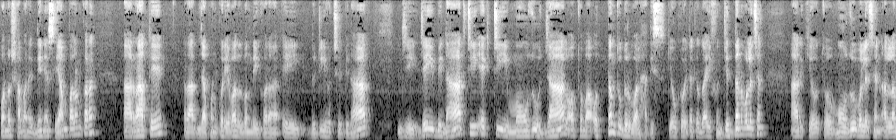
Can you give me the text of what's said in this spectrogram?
পণ্য সাবানের দিনে শ্যাম পালন করা আর রাতে রাত যাপন করে এবাদতবন্দি করা। এই দুটি হচ্ছে বিধাত। জি, যেই বিধাতটি একটি মৌজু জাল অথবা অত্যন্ত দুর্বল হাদিস। কেউ কেউ এটাকে দাইফুন জিদ্দান বলেছেন। আর কেউ তো মৌজু বলেছেন আল্লাহ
